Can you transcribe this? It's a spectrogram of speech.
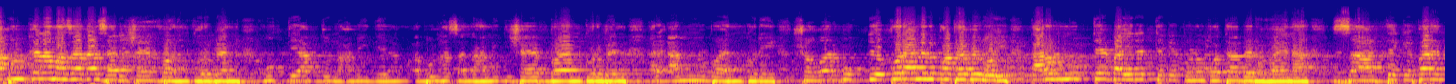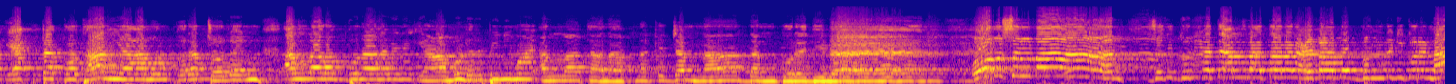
আবুল কালাম আজাদ আজহারি সাহেব বয়ান করবেন, মুফতি আব্দুল হামিদ, আবুল হাসান হামিদি সাহেব বয়ান করবেন, আর আমিও বয়ান করি। সবার মুখ দিয়ে কোরআনের কথা বেরোই কারোর মুখ বাইরের থেকে কোনো কথা বের হয় না। যার থেকে পারেন একটা কথা নিয়ে আমল করে চলেন। আল্লাহ রব্বুল আলামিন আমলের বিনিময় আল্লাহ তাআলা আপনাকে জান্নাত দান করে দিবেন। ও মুসলমান! যদি দুনিয়াতে আল্লাহ তাআলার ইবাদত বندگی করে না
